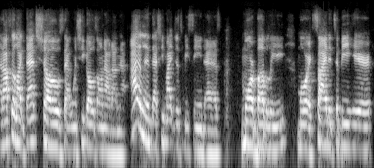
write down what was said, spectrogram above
and I feel like that shows that when she goes on out on that island, that she might just be seen as more bubbly, more excited to be here,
